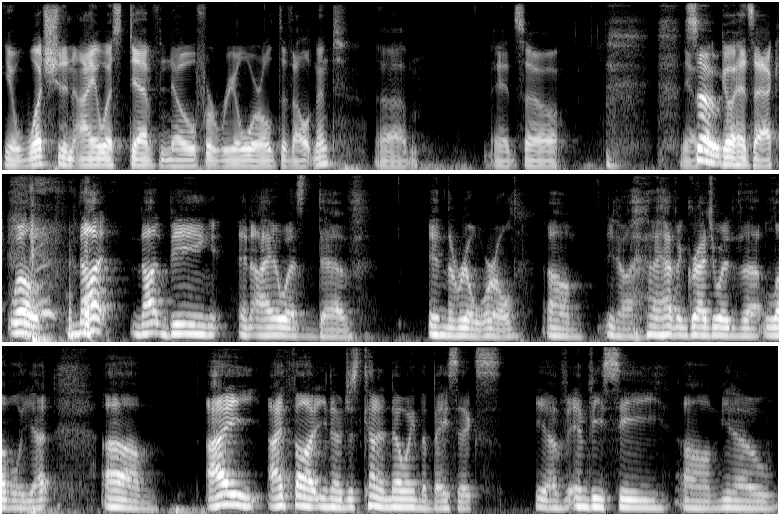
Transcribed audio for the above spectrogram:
you know, what should an iOS dev know for real world development? Um, and so, yeah, So- go, go ahead, Zach. Well, not not being an iOS dev in the real world, um, you know, I haven't graduated to that level yet. Um, I I thought you know just kind of knowing the basics you know, of MVC, um, you know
